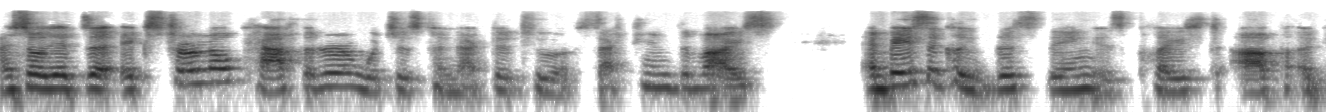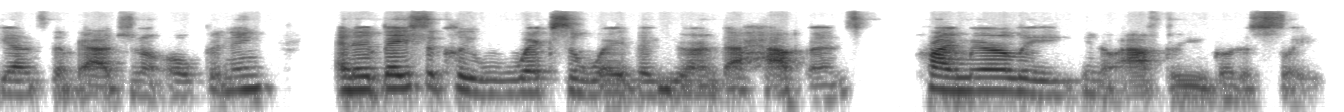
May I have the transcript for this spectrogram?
And so it's an external catheter, which is connected to a suction device. And basically this thing is placed up against the vaginal opening and it basically wicks away the urine that happens primarily, you know, after you go to sleep.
